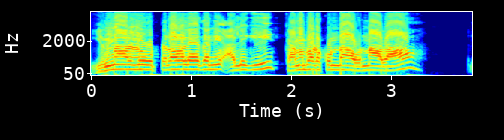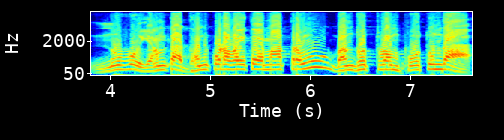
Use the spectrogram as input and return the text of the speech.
ఇన్నాళ్ళు పిలవలేదని అలిగి కనబడకుండా ఉన్నావా? నువ్వు ఎంత ధనికుడవైతే మాత్రం బంధుత్వం పోతుందా?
